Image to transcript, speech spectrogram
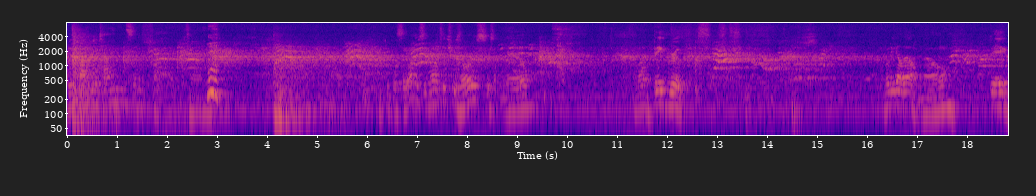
25 at a time instead of 5 at a time. People say, oh, so you want to teach resource or something? No. I want a big group. What do you yell out? No. Big.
